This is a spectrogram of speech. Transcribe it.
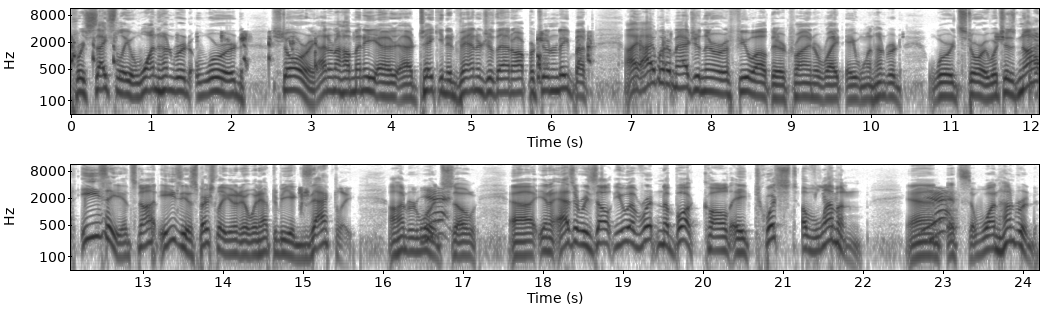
precisely 100 word story. I don't know how many uh, are taking advantage of that opportunity, but I, I would imagine there are a few out there trying to write a 100 word story, which is not easy. It's not easy, especially you know when it have to be exactly 100 words. Yes. So, uh, you know, as a result, you have written a book called A Twist of Lemon, and yes. it's 100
